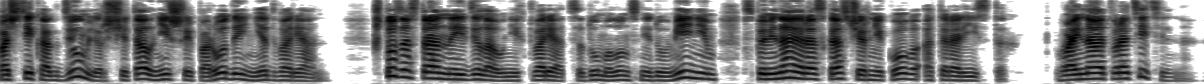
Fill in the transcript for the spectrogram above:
почти как Дюмлер считал низшей породой не дворян. Что за странные дела у них творятся, думал он с недоумением, вспоминая рассказ Чернякова о террористах. Война отвратительна,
